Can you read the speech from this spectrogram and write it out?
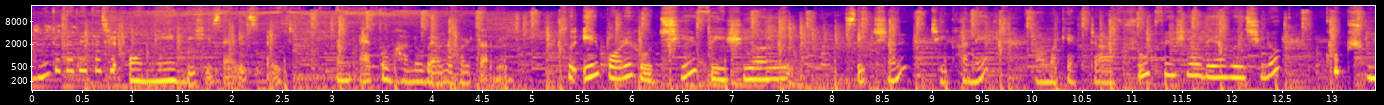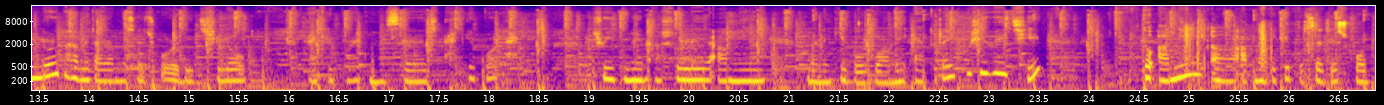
আমি তো তাদের কাছে অনেক বেশি স্যাটিসফাইড এত ভালো ব্যবহার তাদের। তো এরপরে হচ্ছে ফেসিয়াল সেকশন যেখানে আমাকে একটা ফ্রুট ফেসিয়াল দেওয়া হয়েছিল। খুব সুন্দরভাবে তারা ম্যাসাজ করে দিচ্ছিল। একের পর এক ম্যাসাজ একের পর এক ট্রিটমেন্ট আসলে আমি মানে কি বলব, আমি এতটাই খুশি হয়েছি। তো আমি আপনাদেরকে সাজেস্ট করব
